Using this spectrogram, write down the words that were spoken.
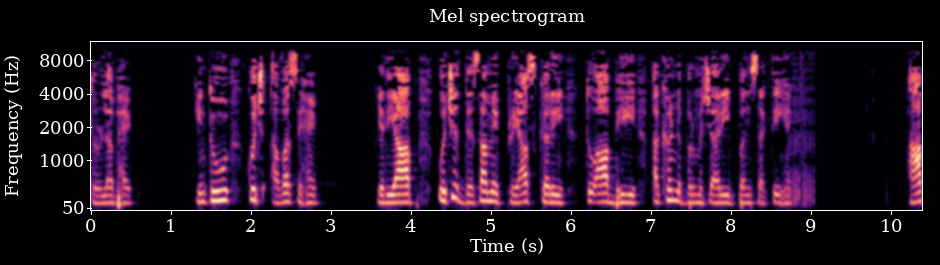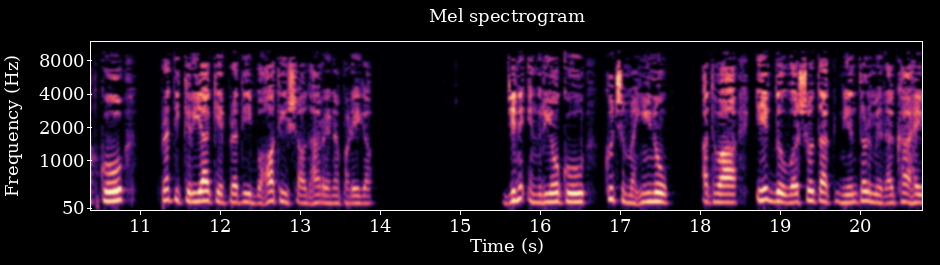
दुर्लभ है, किंतु कुछ अवश्य हैं। यदि आप उचित दिशा में प्रयास करें तो आप भी अखंड ब्रह्मचारी बन सकते हैं। आपको प्रतिक्रिया के प्रति बहुत ही सावधान रहना पड़ेगा। जिन इंद्रियों को कुछ महीनों अथवा एक दो वर्षों तक नियंत्रण में रखा है,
